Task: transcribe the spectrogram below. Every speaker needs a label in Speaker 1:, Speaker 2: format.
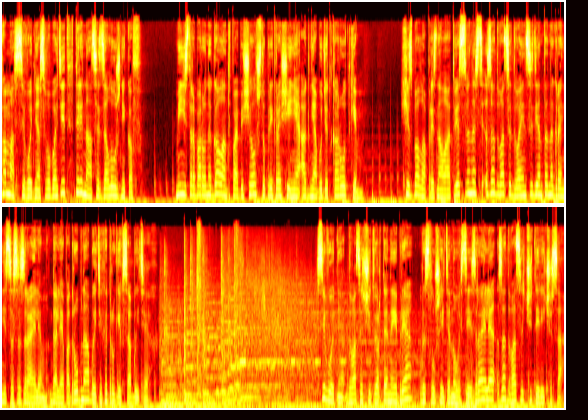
Speaker 1: Хамас сегодня освободит 13 заложников. Министр обороны Галланд пообещал, что прекращение огня будет коротким. Хизбалла признала ответственность за 22 инцидента на границе с Израилем. Далее подробно об этих и других событиях. Сегодня, 24 ноября, вы слушаете новости Израиля за 24 часа.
